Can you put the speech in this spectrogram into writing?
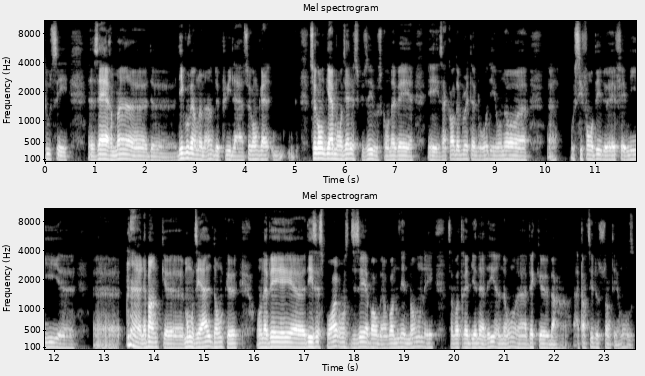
tous ces errements euh, de, des gouvernements depuis la Seconde Guerre, Seconde Guerre mondiale, excusez, où ce qu'on avait les accords de Bretton Woods et on a euh, euh, aussi fondé le FMI, la Banque mondiale. Donc, on avait des espoirs. On se disait, bon, ben, on va mener le monde et ça va très bien aller. non, avec, ben, à partir de 71,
